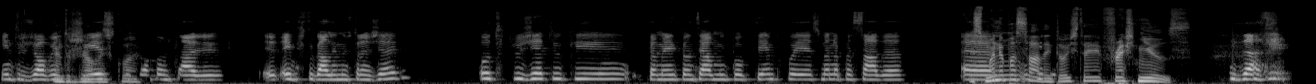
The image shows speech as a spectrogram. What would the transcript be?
entre os jovens Entre jovens, claro. que possam estar eh, em Portugal e no estrangeiro. Outro projeto que também aconteceu há muito pouco tempo foi a semana passada. A semana um, passada, então isto é fresh news. Exato.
